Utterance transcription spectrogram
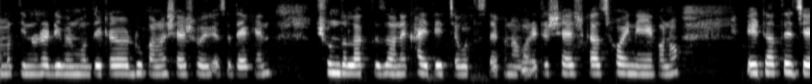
আমার তিনটা ডিমের মধ্যে এটা ঢুকানো শেষ হয়ে গেছে, দেখেন। সুন্দর লাগতেছে, অনেক খাইতে ইচ্ছা করতেছে, এখন আমার এটা শেষ কাজ হয়নি এখনও এটাতে যে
